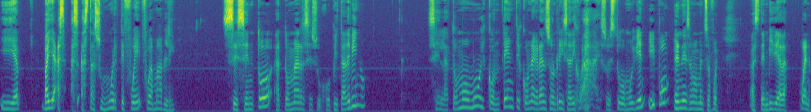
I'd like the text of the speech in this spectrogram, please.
y eh, vaya hasta su muerte fue, fue amable. Se sentó a tomarse su copita de vino, se la tomó muy contento y con una gran sonrisa dijo, ah, eso estuvo muy bien y pum, en ese momento se fue, hasta envidiada. Bueno,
